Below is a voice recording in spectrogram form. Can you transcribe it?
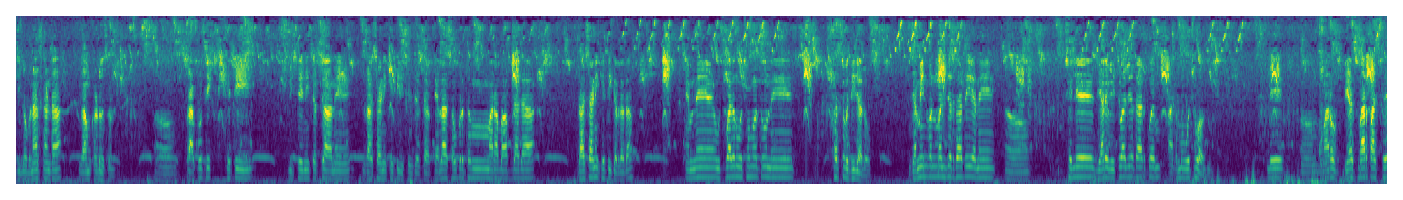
જિલ્લો બનાસકાંઠા, ગામ ખરડોસન પ્રાકૃતિક ખેતી વિશેની ચર્ચા અને રાસાયણિક ખેતી વિશેની ચર્ચા. પહેલાં સૌપ્રથમ મારા બાપ દાદા રાસાયણિક ખેતી કરતા હતા. એમને ઉત્પાદન ઓછું મળતું ને ખર્ચ વધી જતો. જમીન પણ બંજર થતી અને છેલ્લે જ્યારે વેચવા જતા ત્યારે કોઈ એમ હાથમાં ઓછું આવતું. એટલે મારો અભ્યાસ બાર પાસ છે.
